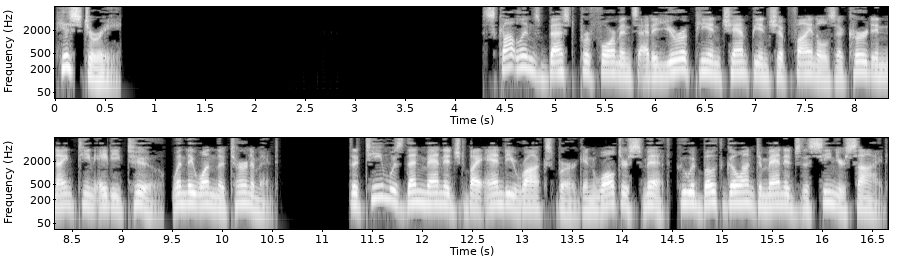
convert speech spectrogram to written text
History Scotland's best performance at a European Championship finals occurred in 1982, when they won the tournament. The team was then managed by Andy Roxburgh and Walter Smith, who would both go on to manage the senior side.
